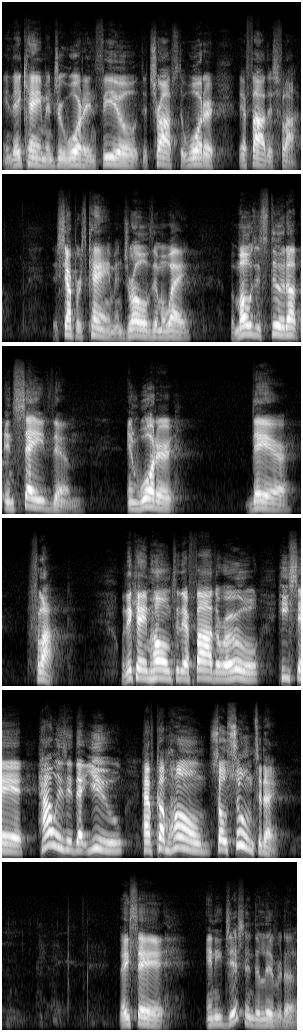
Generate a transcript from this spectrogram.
And they came and drew water and filled the troughs to water their father's flock. The shepherds came and drove them away. But Moses stood up and saved them and watered their flock. When they came home to their father Reuel, he said, How is it that you have come home so soon today? They said, An Egyptian delivered us.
